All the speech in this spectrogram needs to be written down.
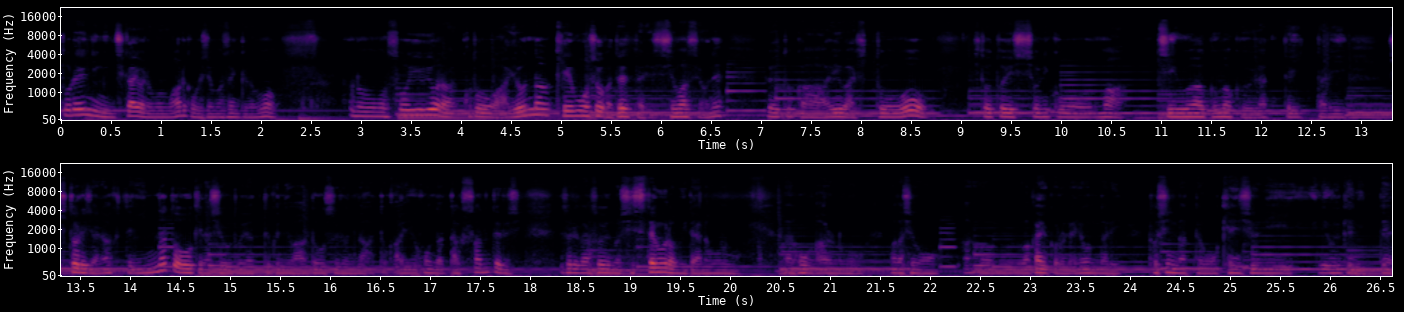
トレーニングに近いようなものもあるかもしれませんけどもあのそういうようなことはいろんな啓蒙書が出てたりしますよね。それとかあるいは人を人と一緒にこうまあチームワークうまくやっていったり一人じゃなくてみんなと大きな仕事をやっていくにはどうするんだとかいう本がたくさん出てるしそれからそういうのシステム論みたいなものも本があるのも私もあの若い頃には読んだり年になっても研修に受けに行って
